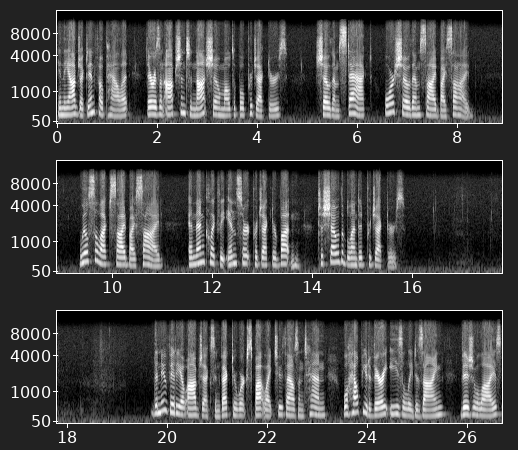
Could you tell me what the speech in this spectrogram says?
In the Object Info palette, there is an option to not show multiple projectors, show them stacked, or show them side by side. We'll select side by side and then click the Insert Projector button to show the blended projectors. The new video objects in Vectorworks Spotlight 2010 will help you to very easily design, visualize,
